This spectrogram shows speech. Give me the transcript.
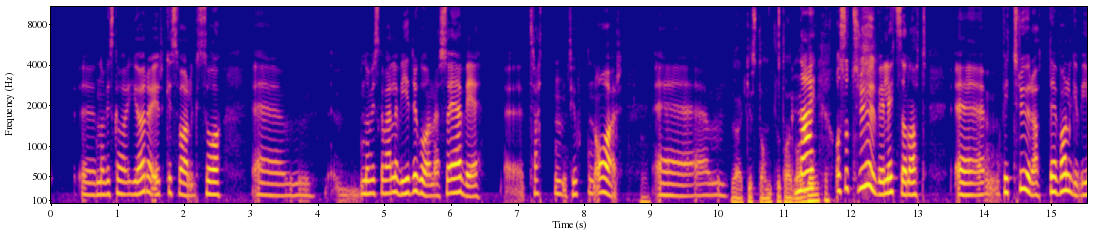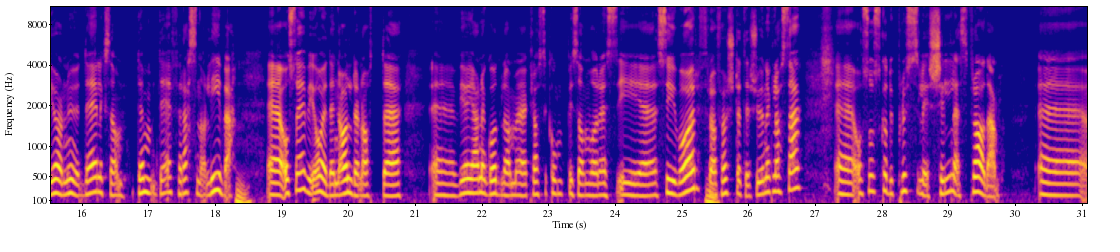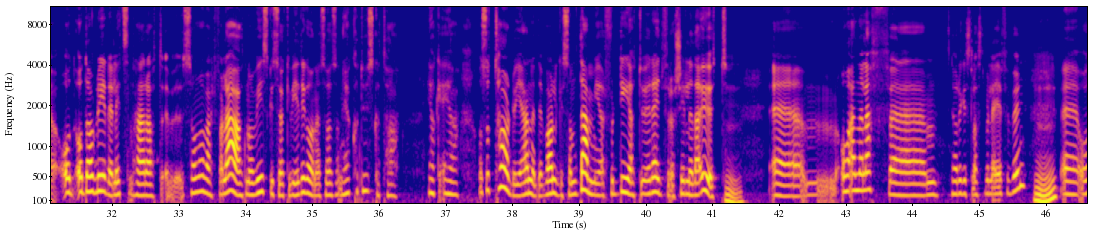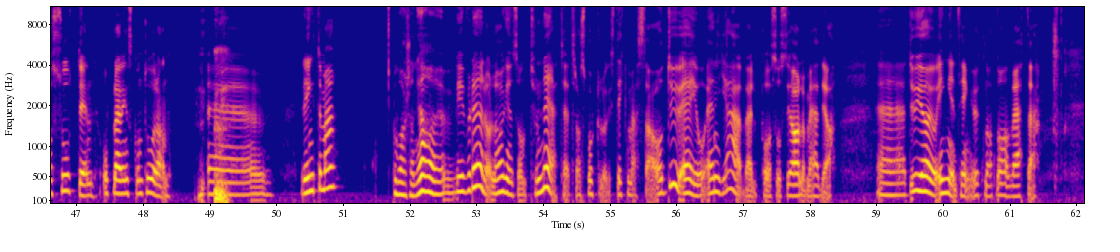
eh, når vi skal gjøre yrkesvalg, så eh, Når vi skal velge videregående, så er vi eh, 13-14 år. Eh, Du er ikke i stand til å ta et valg, Nei, egentlig. og så tror vi litt sånn at eh, vi tror at det valget vi gjør nå, det er liksom det, det er for resten av livet. Mm. Eh, og så er vi òg i den alderen at eh, eh, vi har gjerne gått la med klassekompisene våre i eh, syv år, fra første til sjuende klasse. Eh, og så skal du plutselig skilles fra dem. Eh, og, og da blir det litt sånn her at Sånn var i hvert fall jeg, at når vi skulle søke videregående, så var det sånn Ja, hva du skal ta? Ja, okay, ja. Og så tar du gjerne det valget som dem gjør, fordi at du er redd for å skille deg ut. Mm. Um, og NLF, eh, Norges Lastebileierforbund, mm. eh, og Sotin, opplæringskontorene, eh, ringte meg og var sånn Ja, vi vurderer å lage en sånn turné til transport- og logistikkmessa, og du er jo en jævel på sosiale medier. Eh, du gjør jo ingenting uten at noen vet det.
